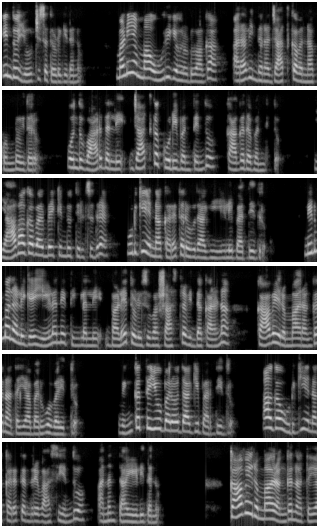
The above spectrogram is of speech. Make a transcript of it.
ಎಂದು ಯೋಚಿಸತೊಡಗಿದನು. ಮಣಿಯಮ್ಮ ಊರಿಗೆ ಹೊರಡುವಾಗ ಅರವಿಂದನ ಜಾತಕವನ್ನ ಕೊಂಡೊಯ್ದರು. ಒಂದು ವಾರದಲ್ಲಿ ಜಾತಕ ಕೂಡಿ ಬಂತೆಂದು ಕಾಗದ ಬಂದಿತ್ತು. ಯಾವಾಗ ಬರಬೇಕೆಂದು ತಿಳಿಸಿದ್ರೆ ಹುಡುಗಿಯನ್ನ ಕರೆತರುವುದಾಗಿ ಹೇಳಿ ಬರೆದಿದ್ರು ನಿರ್ಮಲಳಿಗೆ ಏಳನೇ ತಿಂಗಳಲ್ಲಿ ಬಳೆ ತೊಡಿಸುವ ಶಾಸ್ತ್ರವಿದ್ದ ಕಾರಣ ಕಾವೇರಮ್ಮ ರಂಗನಾಥಯ್ಯ ಬರುವವರಿದ್ರು. ವೆಂಕತ್ತೆಯೂ ಬರೋದಾಗಿ ಬರ್ದಿದ್ರು. ಆಗ ಹುಡುಗಿಯನ್ನ ಕರೆತಂದ್ರೆ ವಾಸಿ ಎಂದು ಅನಂತ ಹೇಳಿದನು. ಕಾವೇರಮ್ಮ ರಂಗನಾಥಯ್ಯ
